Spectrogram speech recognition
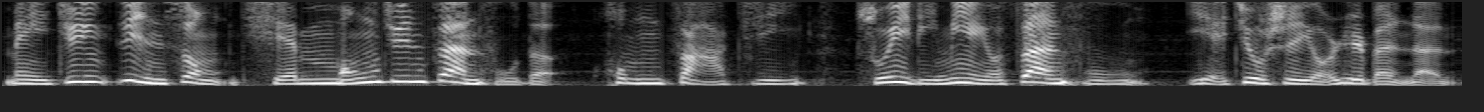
美军运送前盟军战俘的轰炸机，所以里面有战俘，也就是有日本人。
